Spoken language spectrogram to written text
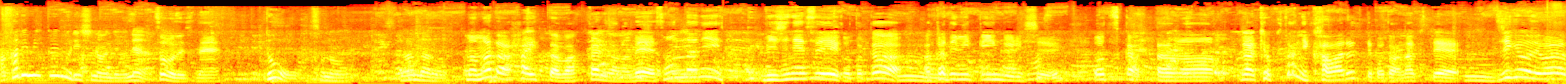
academic English なんだよね。そうですね、どう？そのなんだろう。まあ、まだ入ったばっかりなのでそんなにビジネス英語とか、 academic English を使っあのが極端に変わるってことはなくて、授業では、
